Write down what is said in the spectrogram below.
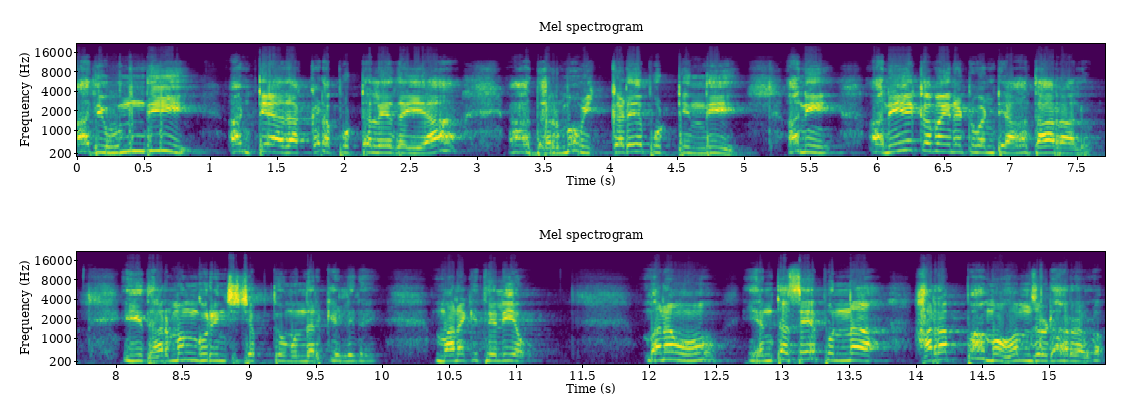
అది ఉంది అంటే అది అక్కడ పుట్టలేదయ్యా ఆ ధర్మం ఇక్కడే పుట్టింది అని అనేకమైనటువంటి ఆధారాలు ఈ ధర్మం గురించి చెప్తూ ముందరికెళ్ళినాయి. మనకి తెలియవు. మనం ఎంతసేపు ఉన్న హరప్ప మొహంజుడారలో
